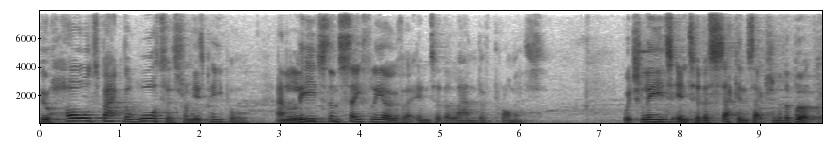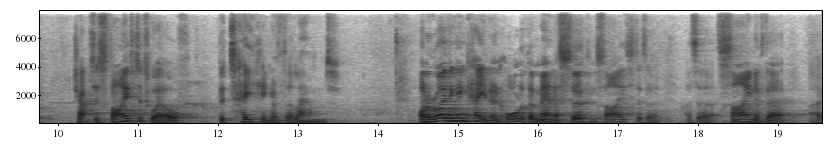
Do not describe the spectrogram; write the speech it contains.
who holds back the waters from his people and leads them safely over into the land of promise. Which leads into the second section of the book, chapters 5 to 12, the taking of the land. On arriving in Canaan, all of the men are circumcised as a, as a sign of their uh,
